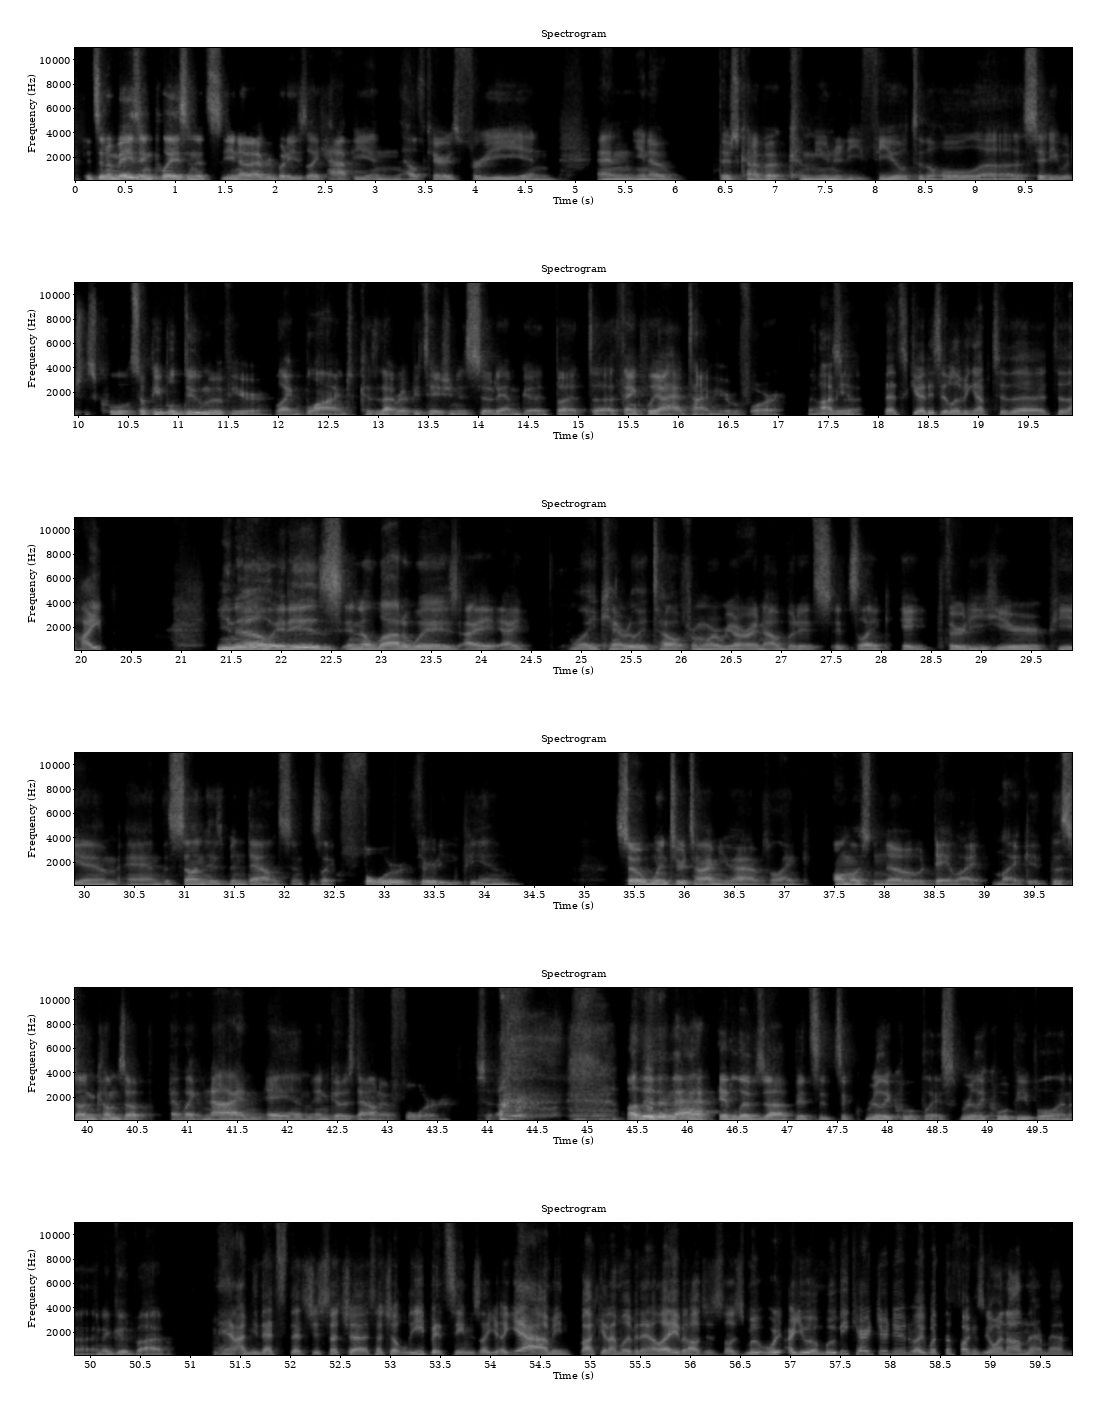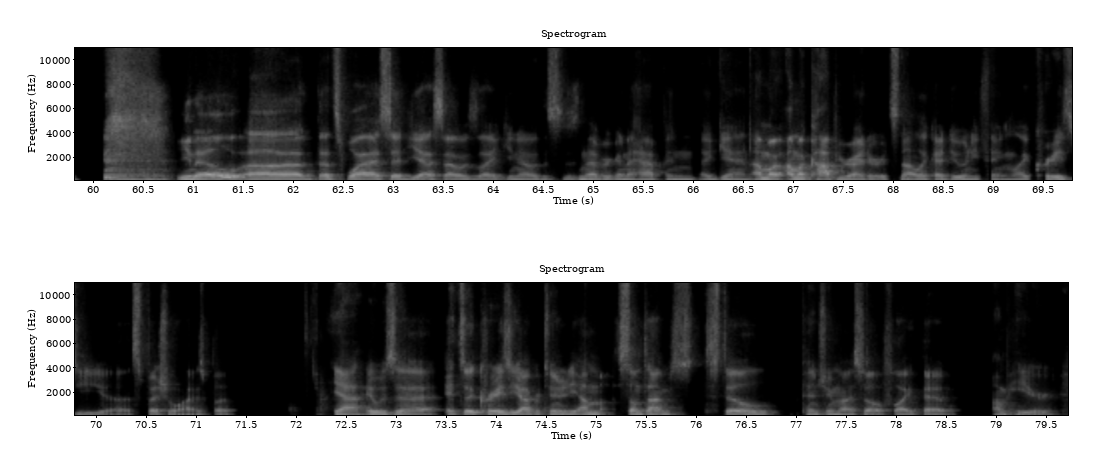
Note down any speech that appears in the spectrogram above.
it's an amazing place, and it's you know everybody's like happy and healthcare is free, and and you know there's kind of a community feel to the whole uh, city, which is cool. So people do move here like blind because that reputation is so damn good. But uh, thankfully, I had time here before. Was, I mean, uh, that's good. Is it living up to the to the hype? You know, it is in a lot of ways. I, I, well, you can't really tell from where we are right now, but it's it's like 8:30 here p.m. and the sun has been down since like 4:30 p.m. So winter time, you have like almost no daylight. Like it, the sun comes up at like 9 a.m. and goes down at 4. So other than that, it lives up. It's it's a really cool place, really cool people and a, and a good vibe man, I mean, that's that's just such a such a leap. It seems like you're like, yeah, I mean, fuck it, I'm living in LA, but I'll just I'll just move. Are you a movie character, dude? Like, what the fuck is going on there, man? You know, uh, that's why I said yes. I was like, you know, this is never gonna happen again. I'm a I'm a copywriter. It's not like I do anything like crazy uh, specialized, but yeah, it was a it's a crazy opportunity. I'm sometimes still pinching myself like that. I'm here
